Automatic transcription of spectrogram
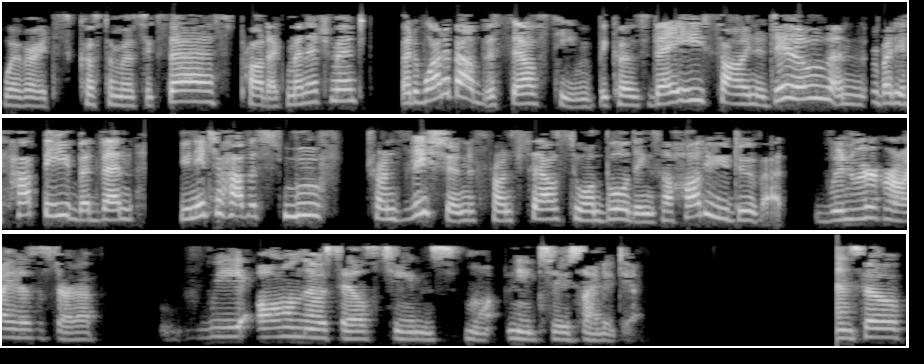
whether it's customer success, product management. But what about the sales team? Because they sign a deal and everybody's happy, but then you need to have a smooth transition from sales to onboarding. So how do you do that? When we were growing as a startup, we all know sales teams need to sign a deal. And so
